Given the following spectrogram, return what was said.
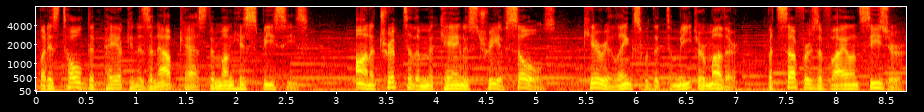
but is told that Payakan is an outcast among his species. On a trip to the Metkayina's Tree of Souls, Kiri links with it to meet her mother, but suffers a violent seizure.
